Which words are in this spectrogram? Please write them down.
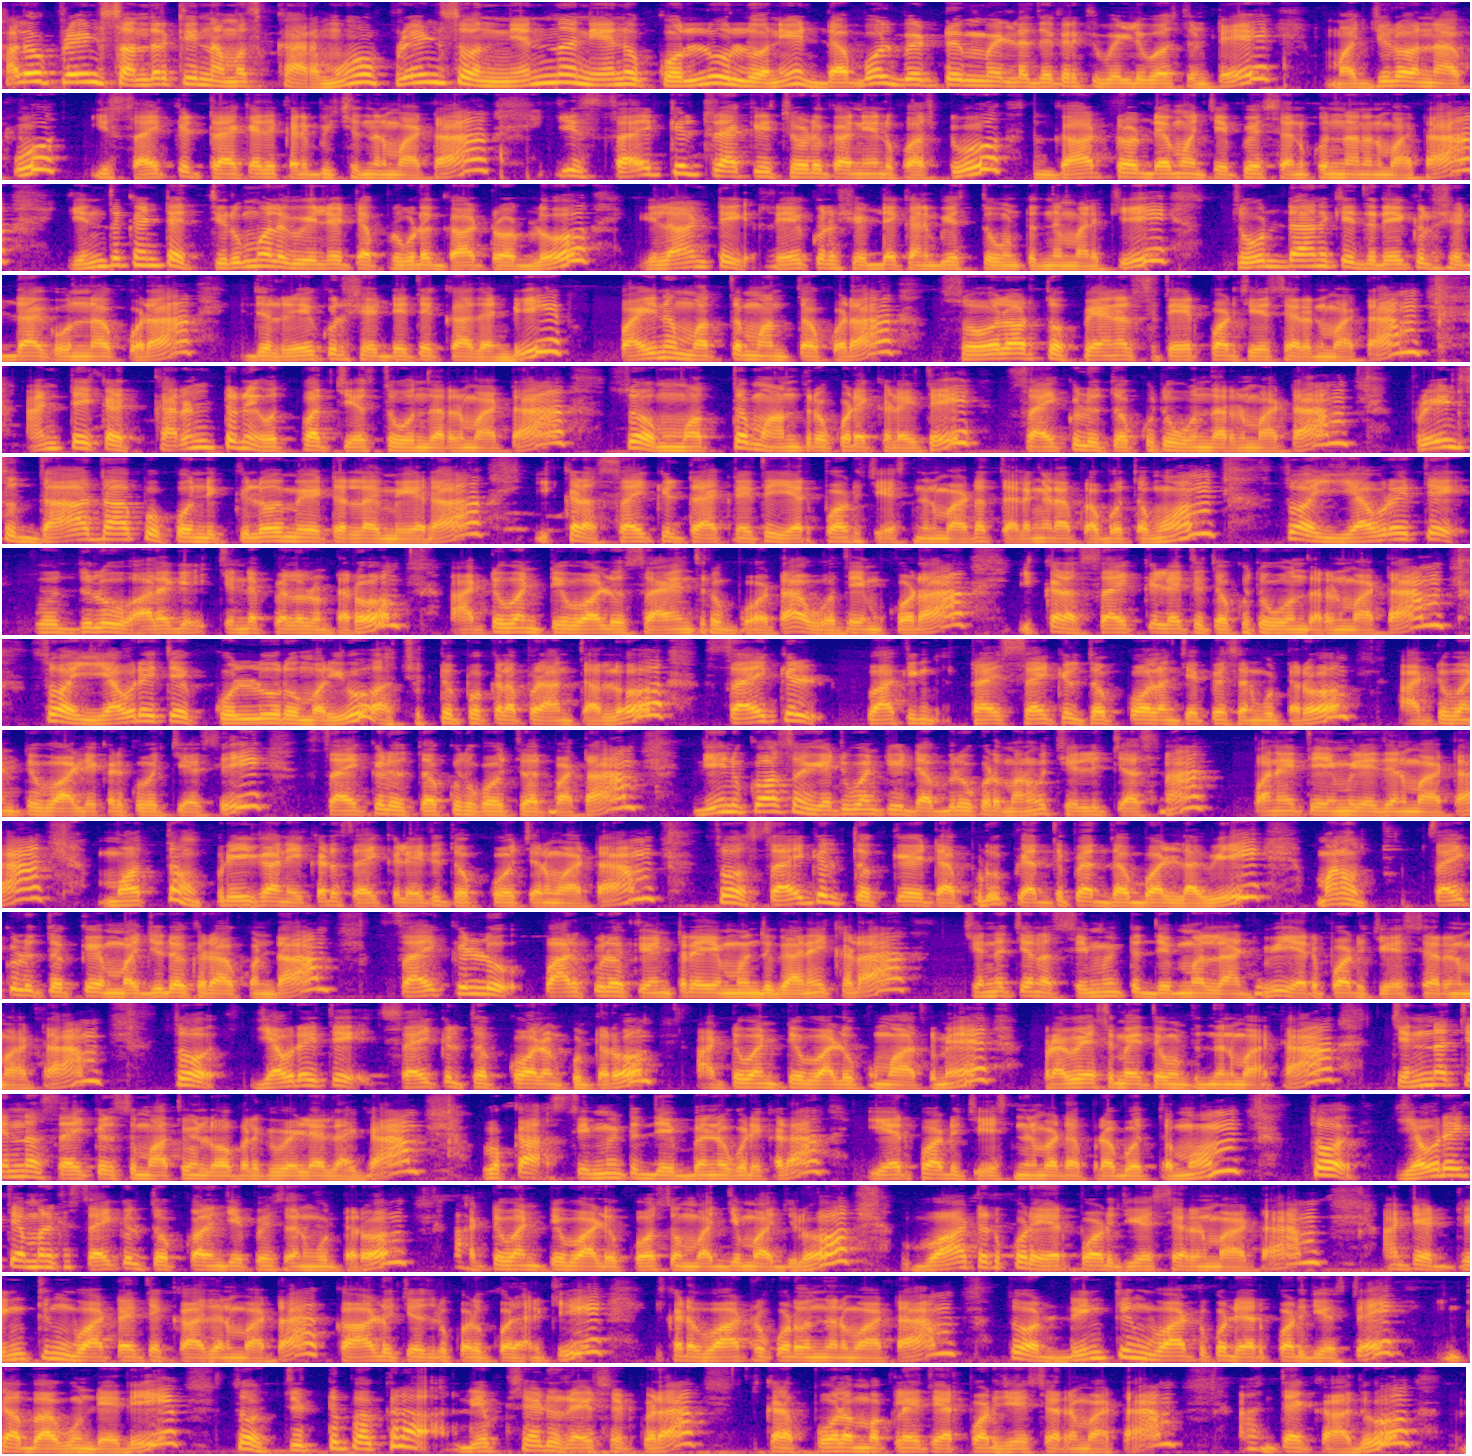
Hello friends అందరికీ నమస్కారము. Friends నిన్న నేను కొల్లూరులోని డబుల్ బెడ్రూమ్ మెళ్ళ దగ్గరికి వెళ్ళి వస్తుంటే మధ్యలో నాకు ఈ సైకిల్ ట్రాక్ అయితే కనిపించింది అనమాట ఈ సైకిల్ ట్రాక్ని చూడగా నేను ఫస్ట్ ఘాట్ రోడ్ ఏమో అని చెప్పేసి అనుకున్నాను అనమాట ఎందుకంటే తిరుమల వెళ్ళేటప్పుడు కూడా ఘాట్ రోడ్లో ఇలాంటి రేకుల షెడ్డే కనిపిస్తూ ఉంటుంది మనకి. చూడ్డానికి ఇది రేకుల షెడ్ దాకా ఉన్నా కూడా ఇది రేకుల షెడ్ అయితే కాదండి. పైన మొత్తం అంతా కూడా సోలార్తో ప్యానల్స్ ఏర్పాటు చేశారనమాట అంటే ఇక్కడ కరెంటుని ఉత్పత్తి చేస్తూ ఉన్నారనమాట సో మొత్తం అందరూ కూడా ఇక్కడైతే సైకిల్ తొక్కుతూ ఉన్నారనమాట ఫ్రెండ్స్ దాదాపు కొన్ని కిలోమీటర్ల మేర ఇక్కడ సైకిల్ ట్రాక్ని అయితే ఏర్పాటు చేసిందనమాట తెలంగాణ ప్రభుత్వము. సో ఎవరైతే వృద్ధులు అలాగే చిన్నపిల్లలు ఉంటారో అటువంటి వాళ్ళు సాయంత్రం పూట ఉదయం కూడా ఇక్కడ సైకిల్ అయితే తొక్కుతూ ఉన్నారనమాట సో ఎవరైతే కొల్లూరు మరియు ఆ చుట్టుపక్కల ప్రాంతాల్లో సైకిల్ వాకింగ్ సైకిల్ తొక్కుకోవాలని చెప్పేసి అనుకుంటారో అటువంటి వాళ్ళు ఇక్కడికి వచ్చేసి సైకిల్ తొక్కుకోవచ్చు అనమాట దీనికోసం ఎటువంటి డబ్బులు కూడా మనం చెల్లించాల్సిన పని అయితే ఏమీ లేదనమాట మొత్తం ఫ్రీగానే ఇక్కడ సైకిల్ అయితే తొక్కోవచ్చు అనమాట సో సైకిల్ తొక్కేటప్పుడు పెద్ద పెద్ద బళ్ళు అవి మనం సైకిల్ తొక్కే మధ్యలోకి రాకుండా సైకిళ్ళు పార్కులోకి ఎంటర్ అయ్యే ముందుగానే ఇక్కడ చిన్న చిన్న సిమెంట్ దిమ్మలు లాంటివి ఏర్పాటు చేశారనమాట సో ఎవరైతే సైకిల్ తొక్కోవాలనుకుంటారో అటువంటి వాళ్ళకు మాత్రమే ప్రవేశం అయితే ఉంటుందన్నమాట. చిన్న చిన్న సైకిల్స్ మాత్రమే లోపలికి వెళ్ళేలాగా ఒక సిమెంట్ దెబ్బను కూడా ఇక్కడ ఏర్పాటు చేసిందనమాట ప్రభుత్వము. సో ఎవరైతే మనకి సైకిల్ తొక్కాలని చెప్పేసి అనుకుంటారో అటువంటి వాళ్ళ కోసం మధ్య మధ్యలో వాటర్ కూడా ఏర్పాటు చేశారనమాట అంటే డ్రింకింగ్ వాటర్ అయితే కాదనమాట కాళ్ళు చేతులు కడుక్కోవడానికి ఇక్కడ వాటర్ కూడా ఉందన్నమాట. సో డ్రింకింగ్ వాటర్ కూడా ఏర్పాటు చేస్తే ఇంకా బాగుండేది. సో చుట్టుపక్కల లెఫ్ట్ సైడ్ రైట్ సైడ్ కూడా ఇక్కడ పూల మొక్కలు అయితే ఏర్పాటు చేశారనమాట అంతేకాదు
